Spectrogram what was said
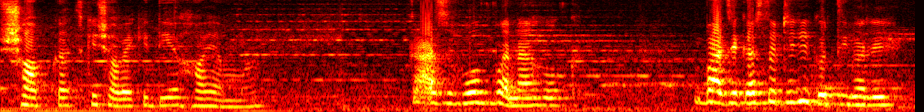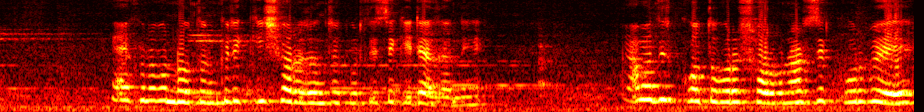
সব কাজ কি সবাইকে দিয়ে হয় আম্মা। কাজ হোক বা না হোক বাজে কাজ তো ঠিকই করতে পারে। এখন আবার নতুন করে কি ষড়যন্ত্র করতেছে কেটা জানে? আমাদের কত বড় সর্বনাশ যে করবে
